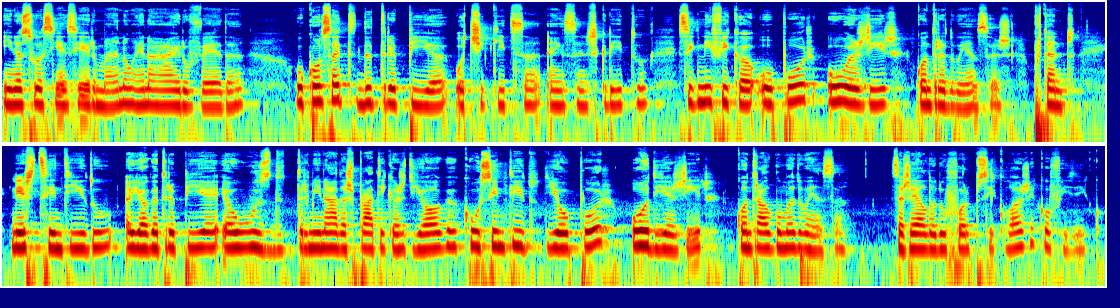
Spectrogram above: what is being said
e na sua ciência irmã, não é na Ayurveda, o conceito de terapia, ou chikitsa em sânscrito, significa opor ou agir contra doenças. Portanto, neste sentido, a yoga terapia é o uso de determinadas práticas de yoga com o sentido de opor ou de agir contra alguma doença, seja ela do foro psicológico ou físico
